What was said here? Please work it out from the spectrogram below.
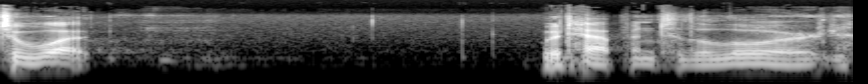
to what would happen to the Lord.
